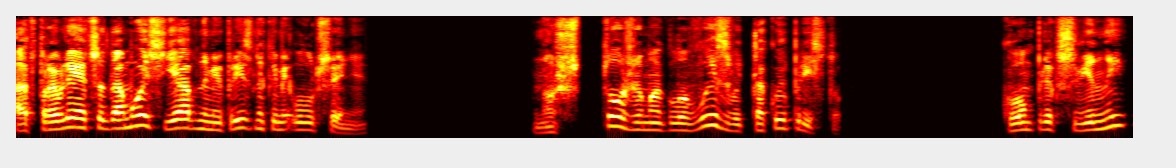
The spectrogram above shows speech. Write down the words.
отправляется домой с явными признаками улучшения. Но что же могло вызвать такой приступ? Комплекс вины?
